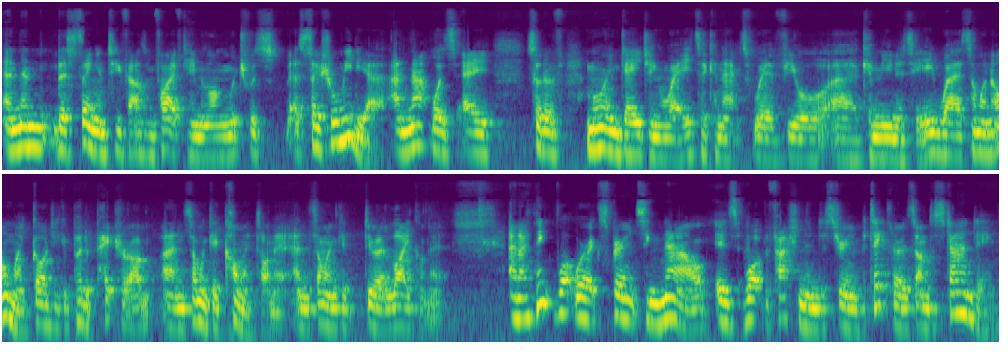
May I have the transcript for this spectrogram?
And then this thing in 2005 came along, which was uh, social media. And that was a sort of more engaging way to connect with your uh, community where someone, oh my God, you could put a picture up and someone could comment on it and someone could do a like on it. And I think what we're experiencing now is what the fashion industry in particular is understanding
